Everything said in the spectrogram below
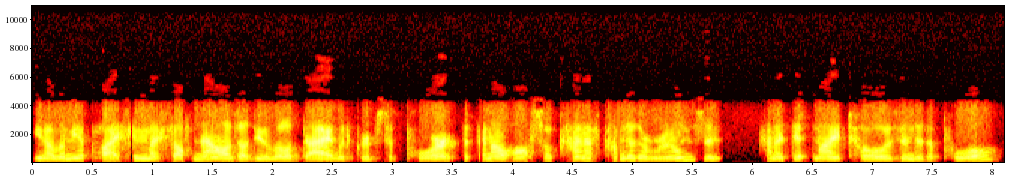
you know let me apply some of my self knowledge i'll do a little diet with group support but then i'll also kind of come to the rooms and kind of dip my toes into the pool.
